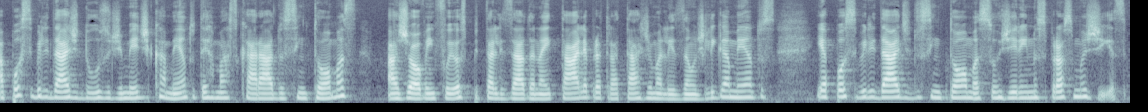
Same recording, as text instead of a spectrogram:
a possibilidade do uso de medicamento ter mascarado os sintomas, a jovem foi hospitalizada na Itália para tratar de uma lesão de ligamentos e a possibilidade dos sintomas surgirem nos próximos dias.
